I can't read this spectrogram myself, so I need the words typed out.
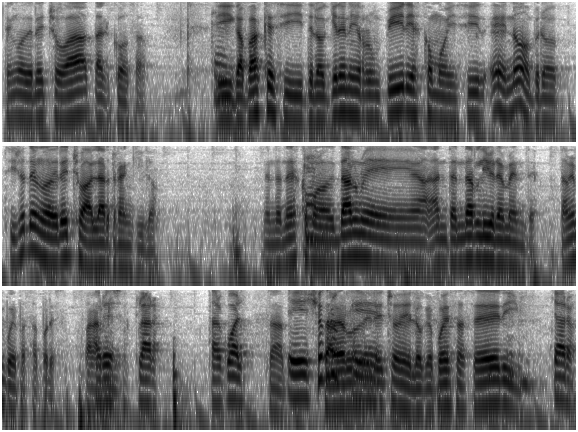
tengo derecho a tal cosa. Y capaz que si te lo quieren irrumpir y es como decir, eh, no, pero si yo tengo derecho a hablar tranquilo. ¿Entendés? Como darme a a entender libremente. También puede pasar por eso. Para por mí. eso, claro, tal cual. O sea, Eh, yo saber creo los que... derechos de lo que puedes hacer y Claro.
